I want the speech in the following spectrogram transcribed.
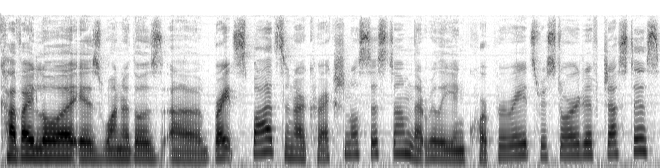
Kawailoa is one of those uh, bright spots in our correctional system that really incorporates restorative justice.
